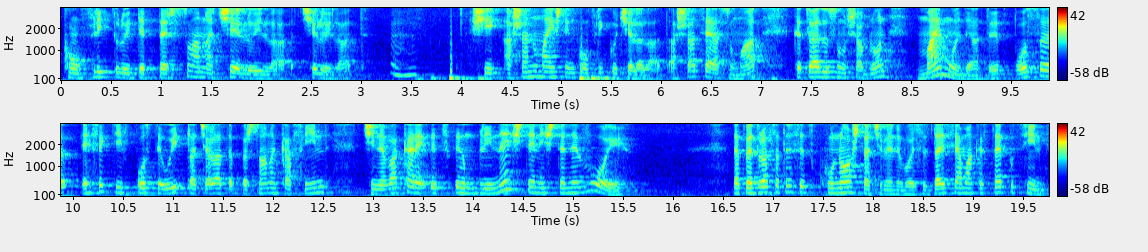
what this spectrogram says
conflictului de persoana celuilalt, celuilalt uh-huh. Și așa nu mai ești în conflict cu celălalt. Așa ți-ai asumat că tu ai adus un șablon. Mai mult de atât, poți să, efectiv, poți să te uiți la cealaltă persoană ca fiind cineva care îți împlinește niște nevoi. Dar pentru asta trebuie să-ți cunoști acele nevoi, să-ți dai seama că stai puțin.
